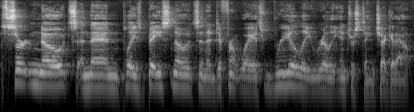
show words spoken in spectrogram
certain notes and then plays bass notes in a different way. It's really, really interesting. Check it out.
